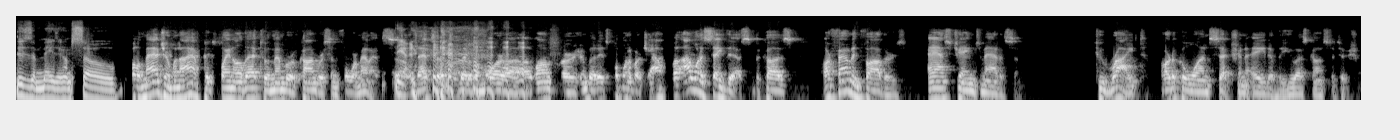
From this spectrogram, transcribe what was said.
this is amazing. I'm so. Well, imagine when I have to explain all that to a member of Congress in four minutes. So yeah. that's a bit of a more uh, a long version, but it's one of our challenges. But I want to say this because our founding fathers asked James Madison to write Article 1, Section 8 of the U.S. Constitution.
